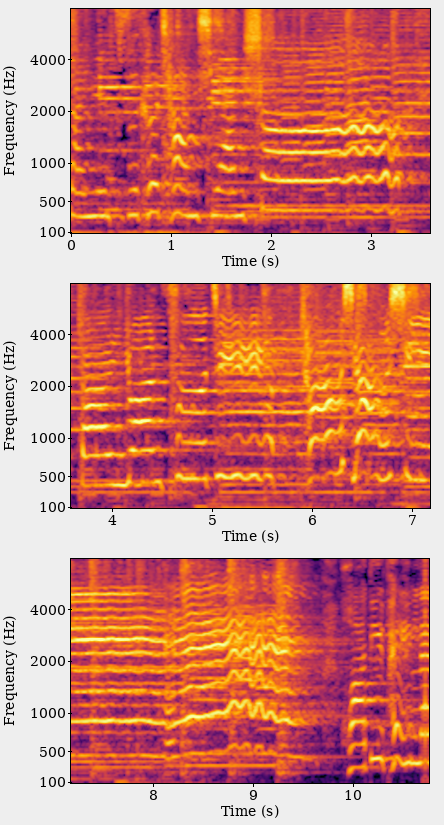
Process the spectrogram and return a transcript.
但愿此刻长相守。花的蓓蕾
